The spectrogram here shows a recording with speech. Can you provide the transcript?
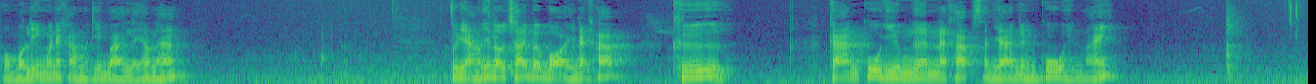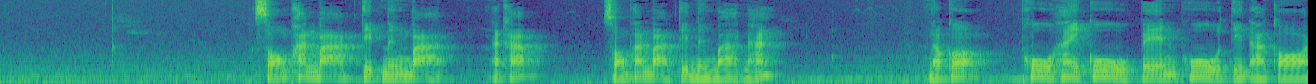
ผมเอาลิงก์ไว้ในคำอธิบายแล้วนะ ตัวอย่างที่เราใช้บ่อยๆนะครับ คือ การกู้ยืมเงินนะครับ สัญญาเงินกู้เห็นไหม2,000 บาทติด 1 บาทนะครับ 2,000 บาทติด 1 บาทนะ แล้วก็ผู้ให้กู้เป็นผู้ติดอากร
